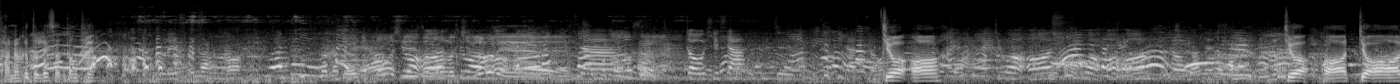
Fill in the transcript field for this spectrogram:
thằng nó cứ tôi lấy sợ tông theo 周谢下，就哦，就哦，就哦，哦，就哦，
